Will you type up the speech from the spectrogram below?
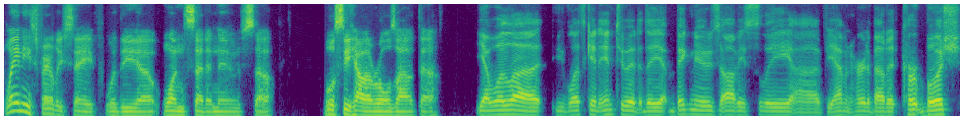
Blaney's fairly safe with the uh, one set of news. So we'll see how it rolls out, though. Yeah, well, uh, let's get into it. The big news, obviously, uh, if you haven't heard about it, Kurt Busch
